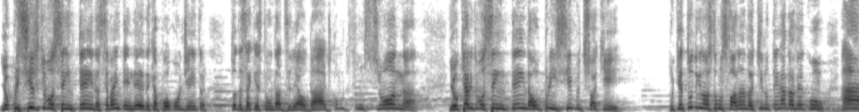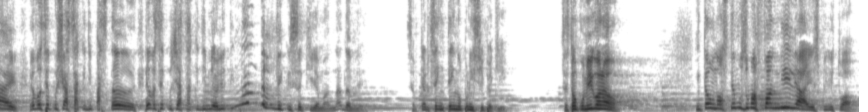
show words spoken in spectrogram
E eu preciso que você entenda, você vai entender daqui a pouco onde entra toda essa questão da deslealdade, como que funciona. E eu quero que você entenda o princípio disso aqui. Porque tudo que nós estamos falando aqui não tem nada a ver com, ai, eu vou ser puxar saco de pastor, eu vou ser puxar saco de meu. Tem nada a ver com isso aqui, amado, nada a ver. Eu quero que você entenda o princípio aqui. Vocês estão comigo ou não? Então nós temos uma família espiritual.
